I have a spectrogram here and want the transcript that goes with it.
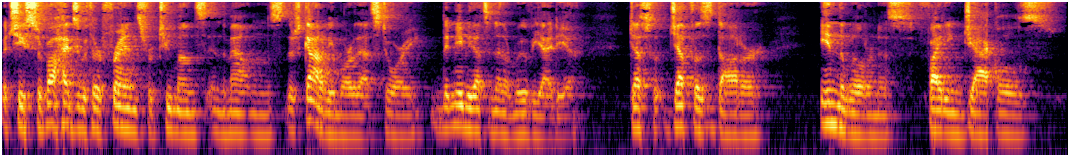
But she survives with her friends for two months in the mountains. There's got to be more to that story. Maybe that's another movie idea. Jephthah's daughter in the wilderness fighting jackals,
